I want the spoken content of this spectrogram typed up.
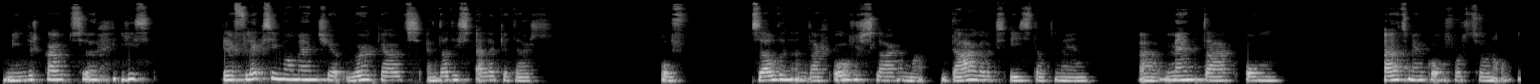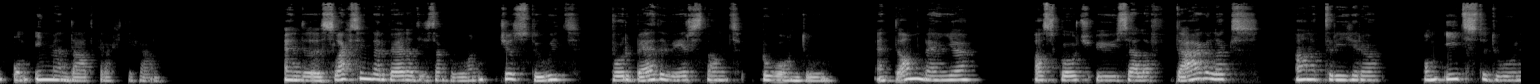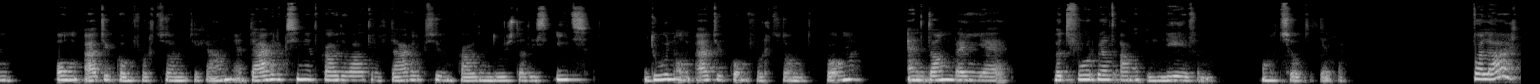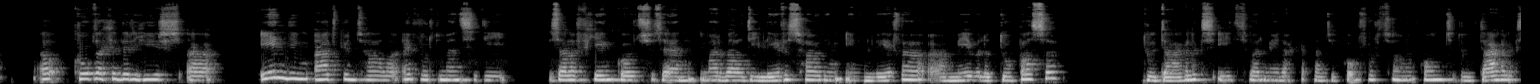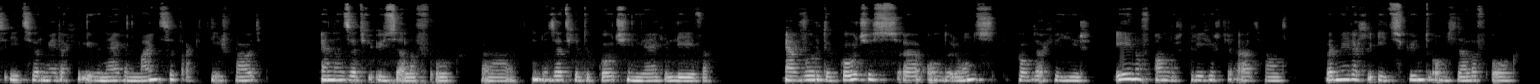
minder koud uh, is. Reflectiemomentje, workouts, en dat is elke dag. Of zelden een dag overslagen, maar dagelijks is dat mijn, mijn taak om uit mijn comfortzone, om, in mijn daadkracht te gaan. En de slagzin daarbij, dat is dan gewoon just do it. Voorbij de weerstand gewoon doen. En dan ben je als coach jezelf dagelijks aan het triggeren om iets te doen om uit je comfortzone te gaan. En dagelijks in het koude water of dagelijks in een koude douche, dat is iets doen om uit je comfortzone te komen. En dan ben jij het voorbeeld aan het leven, om het zo te zeggen. Voilà, oh, ik hoop dat je er hier uh, één ding uit kunt halen hè, voor de mensen die zelf geen coach zijn, maar wel die levenshouding in hun leven uh, mee willen toepassen. Doe dagelijks iets waarmee dat je uit je comfortzone komt. Doe dagelijks iets waarmee dat je je eigen mindset actief houdt. En dan zet je jezelf ook uh, dan zet je de coach in je eigen leven. En voor de coaches onder ons, ik hoop dat je hier één of ander triggertje uithaalt, waarmee dat je iets kunt om zelf ook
